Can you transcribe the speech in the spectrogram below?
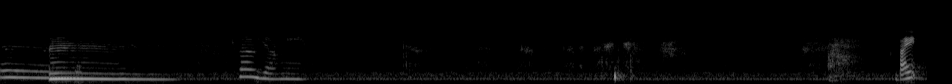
Mmm. So yummy. Bite.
